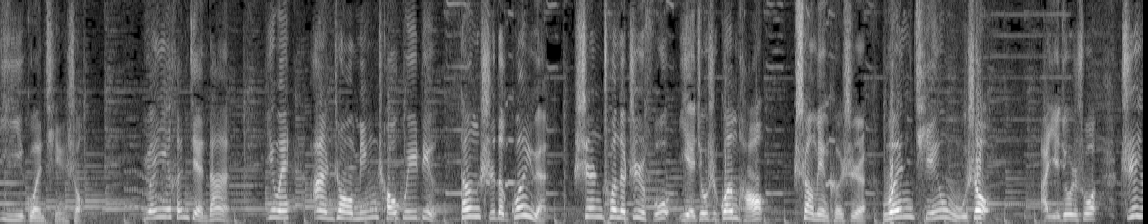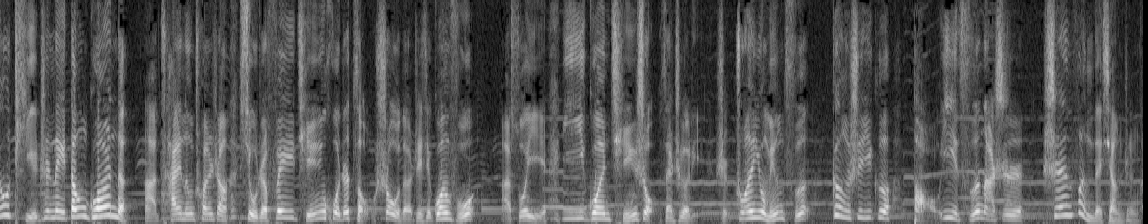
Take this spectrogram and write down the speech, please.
衣冠禽兽。原因很简单，因为按照明朝规定，当时的官员。身穿的制服也就是官袍，上面可是文禽武兽，啊，也就是说，只有体制内当官的啊，才能穿上绣着飞禽或者走兽的这些官服啊，所以衣冠禽兽在这里是专用名词，更是一个褒义词，那是身份的象征啊。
